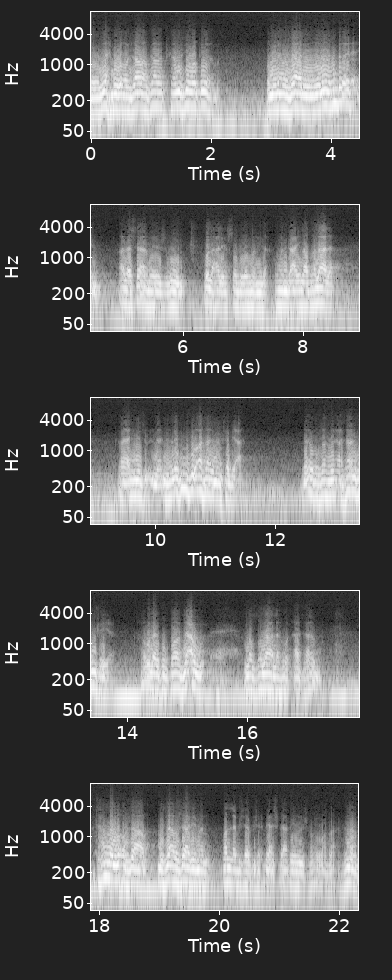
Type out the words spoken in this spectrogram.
وجل يحملوا أوزارهم كانت يوم القيامة ومن أوزار يضلونهم بغير علم على ساء ما ينزلون قل عليه والسلام ومن دعا فيعني ليس مثل آثار من تبعه. لا ينقص من آثامهم شيئا. هؤلاء الكفار دعوا إلى الضلالة والآثام. تحملوا أوزار مثل أوزار من ضل بأسبابهم نسأل الله. العافية نعم.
